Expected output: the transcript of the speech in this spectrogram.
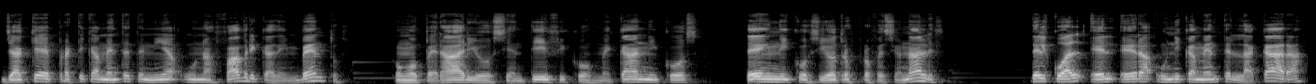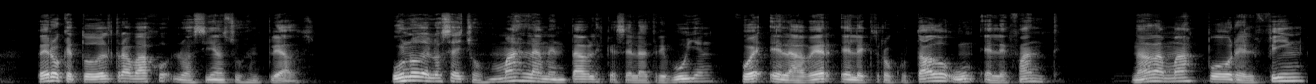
ya que prácticamente tenía una fábrica de inventos, con operarios, científicos, mecánicos, técnicos y otros profesionales, del cual él era únicamente la cara, pero que todo el trabajo lo hacían sus empleados. Uno de los hechos más lamentables que se le atribuyen fue el haber electrocutado un elefante, nada más por el fin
